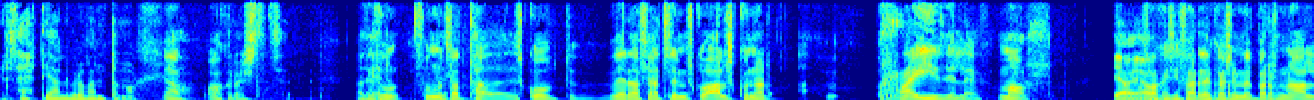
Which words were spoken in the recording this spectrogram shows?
er þetta í alveg vandamál? Já, akkurat Af því þú, þú náttúrulega sko, verið að fjalla um sko, alls konar hræðileg mál Já, og já, það kannski farið eitthvað sem er bara svona, al,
